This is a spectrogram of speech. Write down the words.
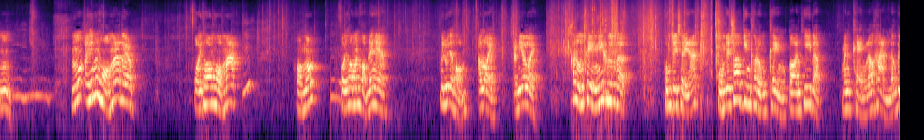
อืมอืมอันนี้มันหอมมากเลยอะฝอยทองหอมมาก หอมเนาะ ฝอยทองมันหอมได้ไงอะไม่รู้แต่หอม อร่อย อันนี้อร่อย ขนมเข่งนี่คือแบบ ผมเฉยๆนะ ผมจะชอบกินขนมเข่งตอนที่แบบ มันแข็งแล้วหั่นแล้วก็ไป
